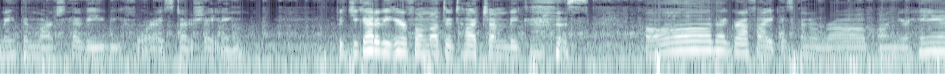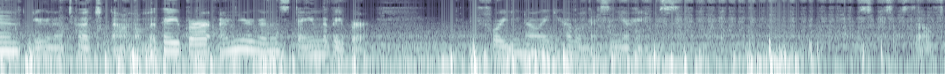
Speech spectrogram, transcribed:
make the marks heavy before I start shading but you got to be careful not to touch them because all that graphite is to rub on your hand. You're to touch down on the paper and you're to stain the paper. Before you know it, you have a mess in your hands. So soft.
